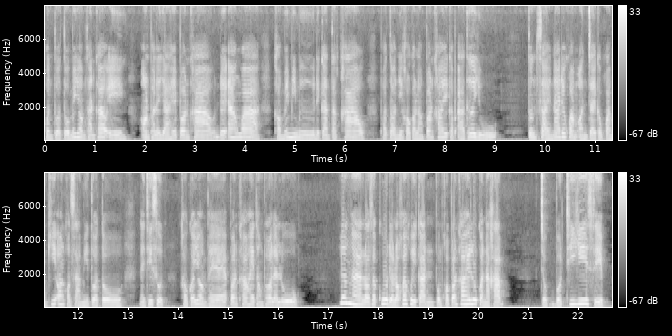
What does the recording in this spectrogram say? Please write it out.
คนตัวโตไม่ยอมทานข้าวเอง อ้อนภรรยาให้ป้อนข้าว โดยอ้างว่าเขาไม่มีมือในการตักข้าว เพราะตอนนี้เขากำลังป้อนข้าวให้กับอาเธอร์อยู่ ตนใส่หน้าด้วยความอ่อนใจกับความขี้อ้อนของสามีตัวโต ในที่สุดเขาก็ยอมแพ้ป้อนข้าวให้ทั้งพ่อและลูก เรื่องงานรอสักครู่เดี๋ยวเราค่อยคุยกัน ผมขอป้อนข้าวให้ลูกก่อนนะครับ จบบทที่ 20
